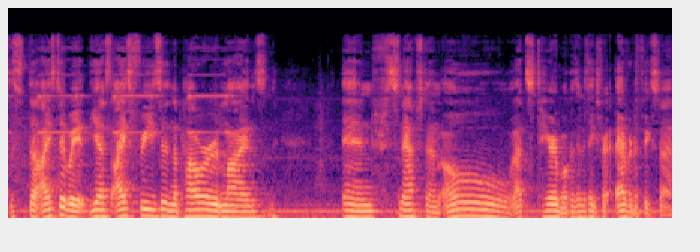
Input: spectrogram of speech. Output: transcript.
The, the ice did wait. Yes, ice freezes and the power lines and snaps them. Oh, that's terrible because then it takes forever to fix that.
